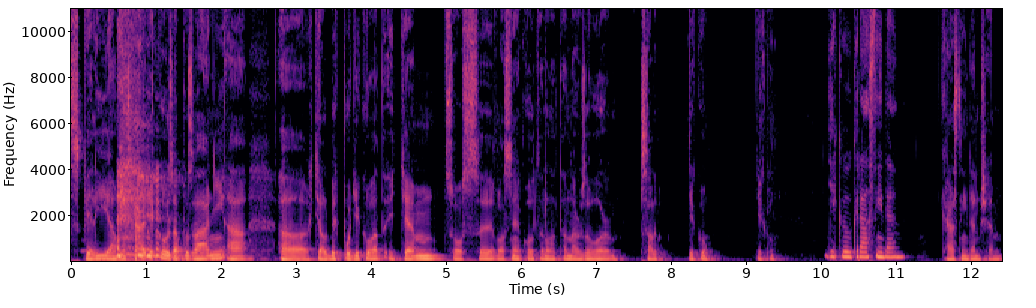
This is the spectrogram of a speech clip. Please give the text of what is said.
Skvělý a moc krát děkuji za pozvání a uh, chtěl bych poděkovat i těm, co si vlastně jako tenhle ten rozhovor psali. Děkuji. Děkuji. Děkuji, krásný den. Krásný den všem.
